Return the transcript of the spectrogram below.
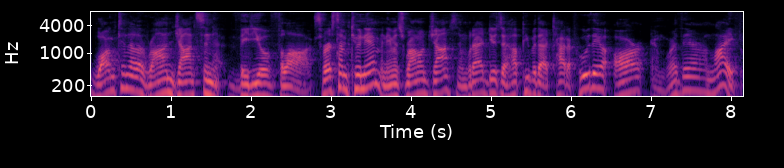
Welcome to another Ron Johnson video vlogs. First time tuning in, my name is Ronald Johnson. What I do is I help people that are tired of who they are and where they are in life.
